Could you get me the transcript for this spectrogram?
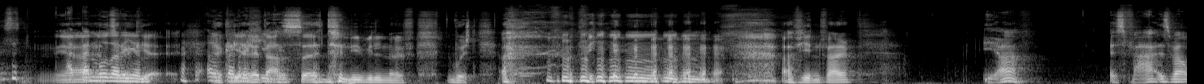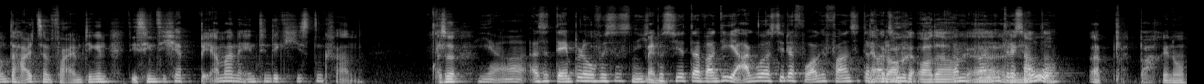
ja, beim Moderieren. Erklär, erkläre das äh, Denis Villeneuve. Wurscht. Auf jeden Fall. Ja, es war, es war unterhaltsam, vor allem Dingen, die sind sich ja permanent in die Kisten gefahren. Also, ja, also Tempelhof ist es nicht mein, passiert, da waren die Jaguars, die davor gefahren sind, da na, waren oder sie auch, oder waren, waren äh, interessanter. Renault äh, genau,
